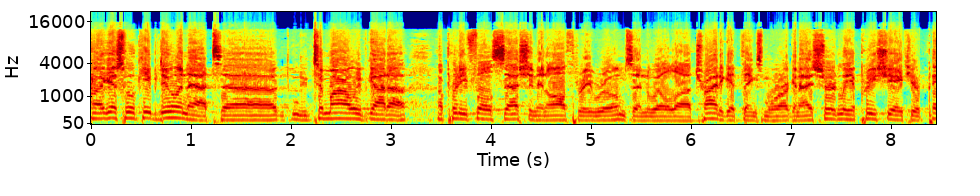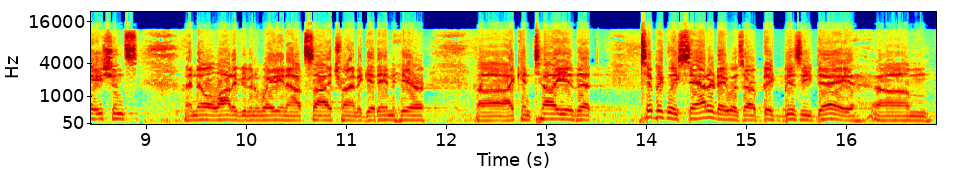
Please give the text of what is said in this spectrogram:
Well, I guess we'll keep doing that. Uh, tomorrow we've got a, a pretty full session in all three rooms, and we'll uh, try to get things more organized. Certainly appreciate your patience. I know a lot of you have been waiting outside trying to get in here. Uh, I can tell you that typically Saturday was our big busy day. Um,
